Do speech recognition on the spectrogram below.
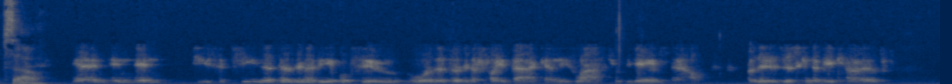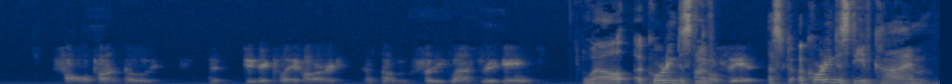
So. Yeah, and, and, and do you see that they're going to be able to, or that they're going to fight back in these last three games now? Or is this going to be kind of fall apart mode? Do they play hard um, for these last three games? Well, according to Steve, I don't see it. according to Steve Keim,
